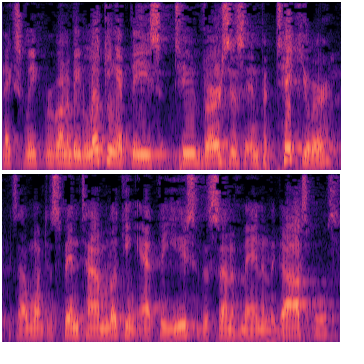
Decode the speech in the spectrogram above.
Next week we're going to be looking at these two verses in particular, as I want to spend time looking at the use of the Son of Man in the Gospels.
